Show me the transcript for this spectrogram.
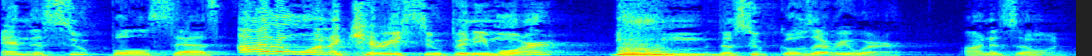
and the soup bowl says, I don't want to carry soup anymore? Boom, the soup goes everywhere on its own.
